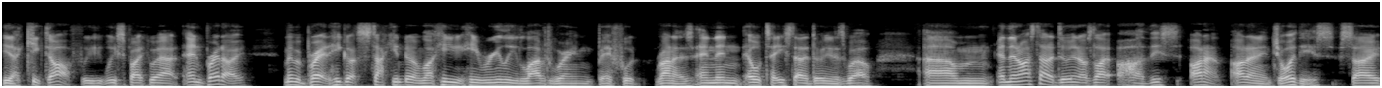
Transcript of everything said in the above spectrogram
you know, kicked off. We we spoke about and Bretto. Remember Brett? He got stuck into them. Like he he really loved wearing barefoot runners, and then LT started doing it as well. Um, and then I started doing it. I was like, oh, this I don't I don't enjoy this. So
